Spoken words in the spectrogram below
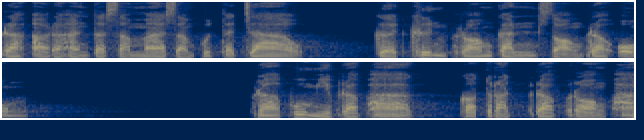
พระอรหันตสัมมาสัมพุทธเจ้า เกิดขึ้นพร้อมกันสองพระองค์ พระผู้มีพระภาคก็ตรัสรับรองภา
